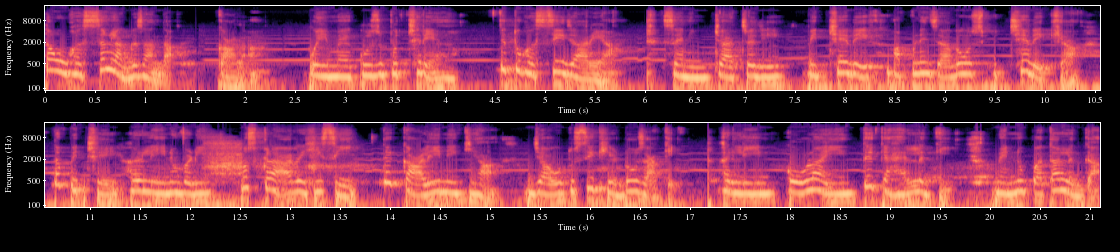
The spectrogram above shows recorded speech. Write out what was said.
ਤਾਂ ਉਹ ਹੱਸਣ ਲੱਗ ਜਾਂਦਾ। ਕਾਲਾ, ਕੋਈ ਮੈਂ ਕੁਝ ਪੁੱਛ ਰਿਹਾ ਤੇ ਤੂੰ ਹੱਸੀ ਜਾ ਰਿਹਾ। ਸਨੀ, ਚਾਚਾ ਜੀ, ਪਿੱਛੇ ਦੇਖ, ਆਪਣੇ ਜਦੋਂ ਉਸ ਪਿੱਛੇ ਦੇਖਿਆ, ਤਾਂ ਪਿੱਛੇ ਹਰਲੀਨ ਬੜੀ ਮੁਸਕਰਾ ਰਹੀ ਸੀ ਤੇ ਕਾਲੀ ਨੇ ਕਿਹਾ, ਜਾਓ ਤੁਸੀਂ ਖੇਡੋ ਜਾ ਕੇ। ਹਰਲੀਨ ਕੋਲ ਆਈ ਤੇ ਕਹਿਣ ਲੱਗੀ, ਮੈਨੂੰ ਪਤਾ ਲੱਗਾ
